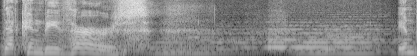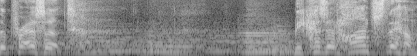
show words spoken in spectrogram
that can be theirs in the present because it haunts them.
